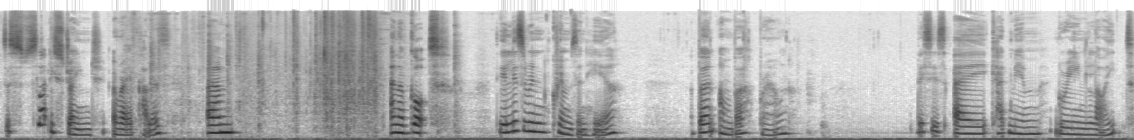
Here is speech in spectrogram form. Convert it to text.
it's a slightly strange array of colours. Um, and I've got the alizarin crimson here, a burnt umber brown. This is a cadmium green light.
